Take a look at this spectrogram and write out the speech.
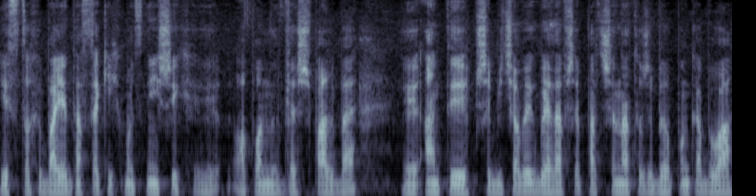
Jest to chyba jedna z takich mocniejszych opon ze Schwalbe e, antyprzebiciowych, bo ja zawsze patrzę na to, żeby oponka była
